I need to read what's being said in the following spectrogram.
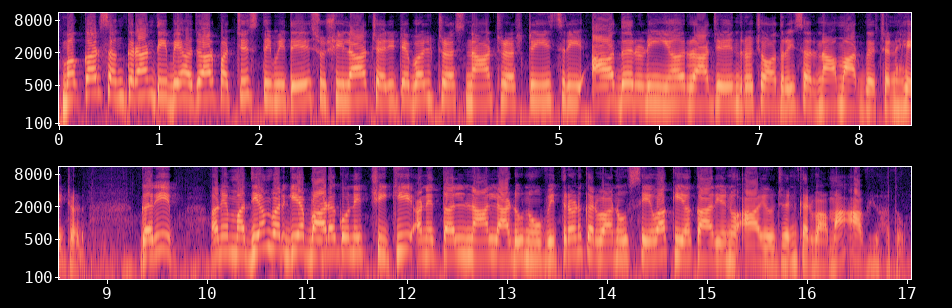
મકર સંક્રાંતિ બે હજાર પચીસ નિમિત્તે સુશીલા ચેરિટેબલ ટ્રસ્ટના ટ્રસ્ટી શ્રી આદરણીય રાજેન્દ્ર ચૌધરી સરના માર્ગદર્શન હેઠળ. ગરીબ અને મધ્યમ વર્ગીય બાળકોને ચીકી અને તલના લાડુનું વિતરણ કરવાનું સેવાકીય કાર્યનું આયોજન કરવામાં આવ્યું હતું.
